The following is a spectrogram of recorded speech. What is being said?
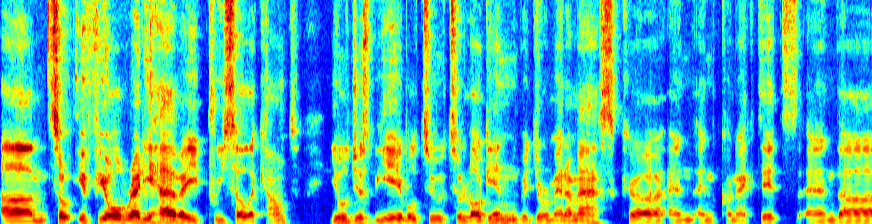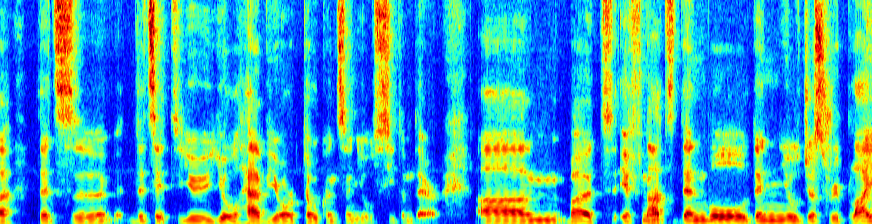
Um, so if you already have a pre-sale account, you'll just be able to to log in with your MetaMask uh, and and connect it and uh, that's uh, that's it. You you'll have your tokens and you'll see them there. Um, but if not then we'll then you'll just reply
